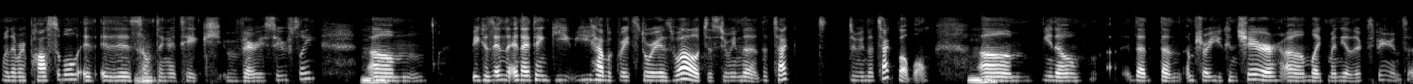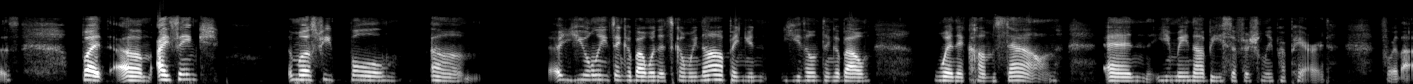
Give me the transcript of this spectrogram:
whenever possible, it, it is Yeah. something I take very seriously. Mhm. Um, because and, and I think you, you have a great story as well, just doing the, the tech doing the tech bubble. Mhm. Um, you know, that, that I'm sure you can share um, like many other experiences. But um, I think most people um, uh, you only think about when it's going up and you you don't think about when it comes down and you may not be sufficiently prepared for that.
